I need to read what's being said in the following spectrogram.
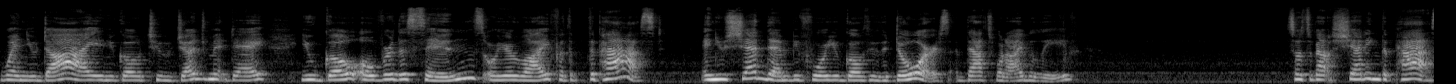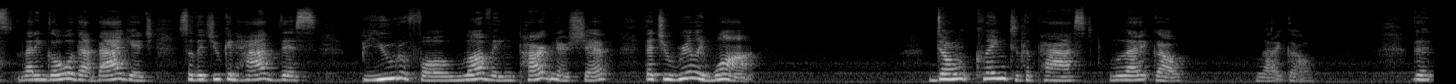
when you die and you go to Judgment Day, you go over the sins or your life or the, the past. And you shed them before you go through the doors. That's what I believe. So it's about shedding the past, letting go of that baggage so that you can have this beautiful, loving partnership that you really want. Don't cling to the past. Let it go. Let it go. The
